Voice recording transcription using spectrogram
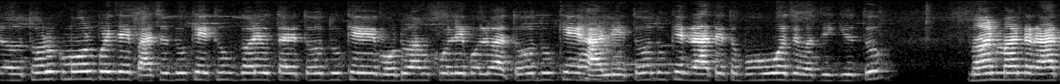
તો થોડુંક મોડ પડી જાય, પાછું દુખે, થૂક ગળે ઉતારે તો દુખે, મોઢું આમ ખોલે બોલવા તો દુખે હાલે તો દુખે રાતે તો બહુ જ વધી ગયું હતું. માંડ માંડ રાત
